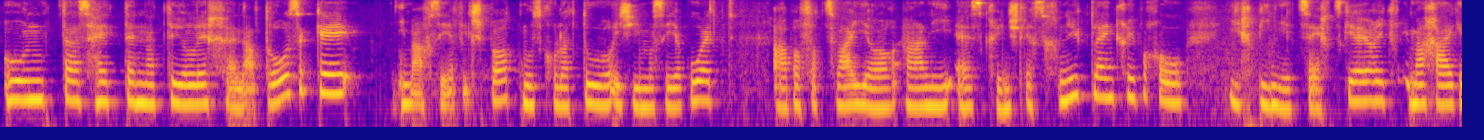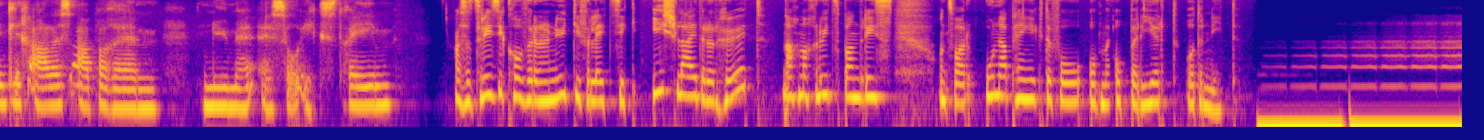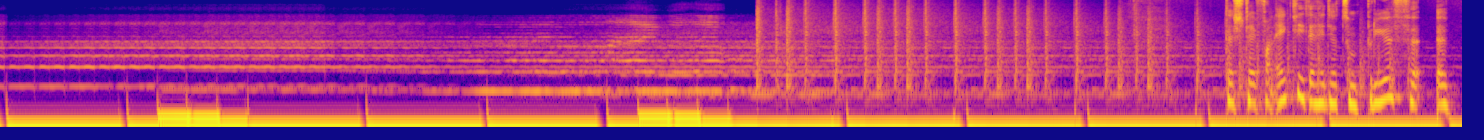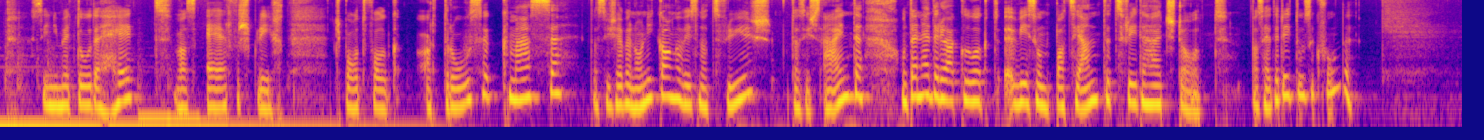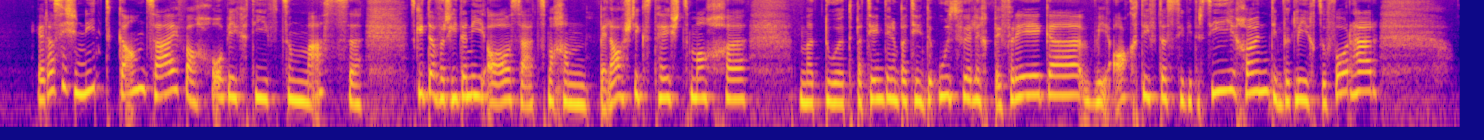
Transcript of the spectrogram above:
Und das hat dann natürlich eine Arthrose gegeben. Ich mache sehr viel Sport, Muskulatur ist immer sehr gut. Aber vor zwei Jahren habe ich ein künstliches Kniegelenk bekommen. Ich bin jetzt 60-jährig. Ich mache eigentlich alles, aber ähm, nicht mehr so extrem. Also das Risiko für eine erneute Verletzung ist leider erhöht nach einem Kreuzbandriss. Und zwar unabhängig davon, ob man operiert oder nicht. Der Stefan Eckli der hat ja zum Prüfen, ob seine Methode hat, was er verspricht, die Sportfolge Arthrose gemessen. Das ist eben noch nicht gegangen, weil es noch zu früh ist. Das ist das eine. Und dann hat er ja auch geschaut, wie es um Patientenzufriedenheit steht. Was hat er dort herausgefunden? Ja, das ist nicht ganz einfach, objektiv zu messen. Es gibt auch verschiedene Ansätze. Man kann Belastungstests machen, man tut Patientinnen und Patienten ausführlich befragen, wie aktiv das sie wieder sein können im Vergleich zu vorher.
